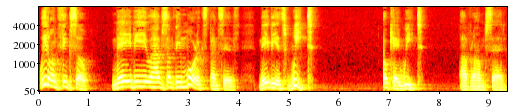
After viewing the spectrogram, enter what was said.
We don't think so. Maybe you have something more expensive. Maybe it's wheat. Okay, wheat, Abraham said.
